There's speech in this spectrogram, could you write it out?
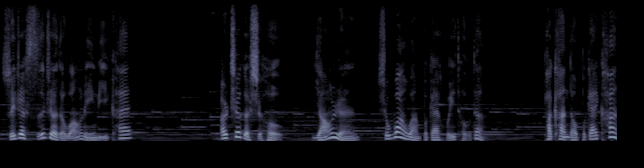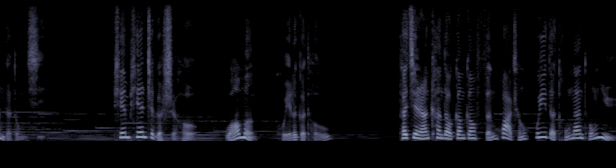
随着死者的亡灵离开。而这个时候，洋人是万万不该回头的，怕看到不该看的东西。偏偏这个时候，王猛回了个头。他竟然看到刚刚焚化成灰的童男童女，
